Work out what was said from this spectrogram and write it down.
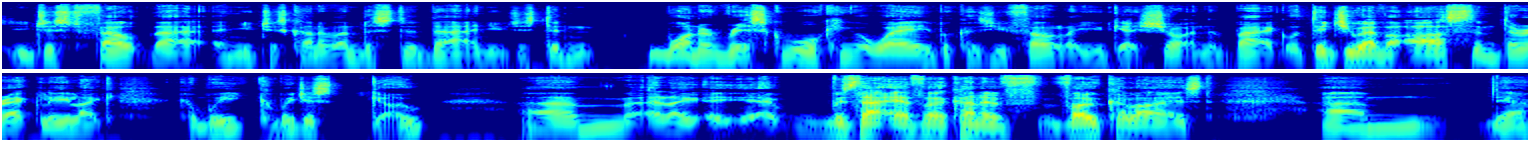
you just felt that and you just kind of understood that and you just didn't want to risk walking away because you felt like you'd get shot in the back, or did you ever ask them directly like, can we can we just go? Um, like, was that ever kind of vocalized? Um, yeah.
